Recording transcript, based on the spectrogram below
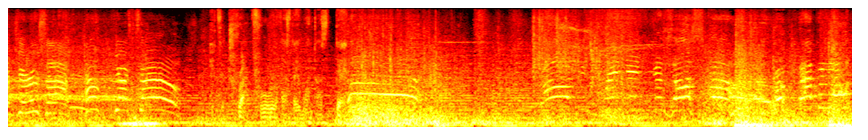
of Jerusalem, help yourselves! It's a trap for all of us. They want us dead. Ah! God is bringing disaster from Babylon!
